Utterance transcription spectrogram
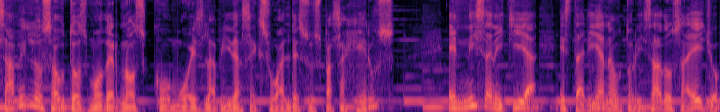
¿Saben los autos modernos cómo es la vida sexual de sus pasajeros? En Nissan y Kia estarían autorizados a ello,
